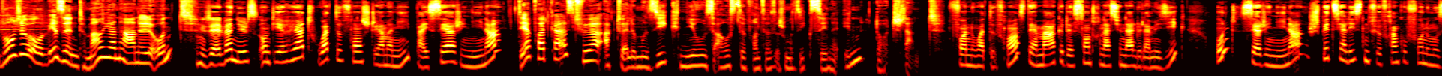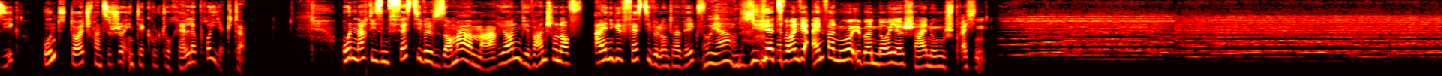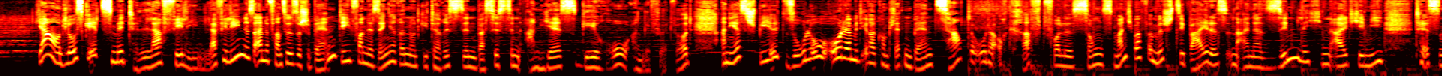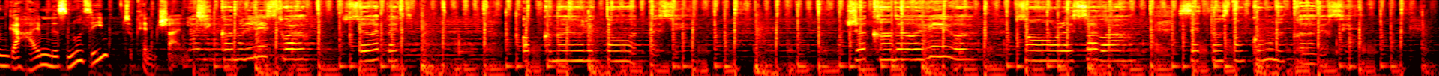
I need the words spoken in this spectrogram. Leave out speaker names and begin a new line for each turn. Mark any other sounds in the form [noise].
Bonjour, wir sind Marion Hanel und
Gelva Nuls und ihr hört What the France Germany bei Serge Nina.
Der Podcast für aktuelle Musik-News aus der französischen Musikszene in Deutschland.
Von What de France, der Marke des Centre National de la Musique und Serge Nina, Spezialisten für frankophone Musik und deutsch-französische interkulturelle Projekte. Und nach diesem Festival Sommer, Marion, wir waren schon auf einige Festival unterwegs.
Oh ja.
Jetzt wollen wir einfach nur über Neuerscheinungen sprechen.
Ja, und los geht's mit La Féline. La Féline ist eine französische Band, die von der Sängerin und Gitarristin, Bassistin Agnès Guéraud angeführt wird. Agnès spielt solo oder mit ihrer kompletten Band zarte oder auch kraftvolle Songs. Manchmal vermischt sie beides in einer sinnlichen Alchemie, dessen Geheimnis nur sie zu kennen scheint. La vie comme l'histoire se répète. Oh, comme le temps Je crains de revivre sans le savoir cet instant qu'on a traversé.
